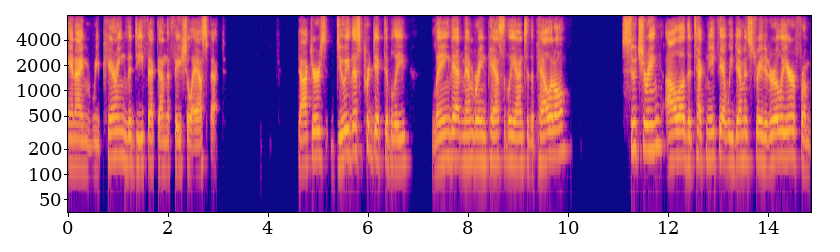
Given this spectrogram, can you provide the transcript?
and I'm repairing the defect on the facial aspect. Doctors doing this predictably, laying that membrane passively onto the palatal, suturing a la the technique that we demonstrated earlier from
